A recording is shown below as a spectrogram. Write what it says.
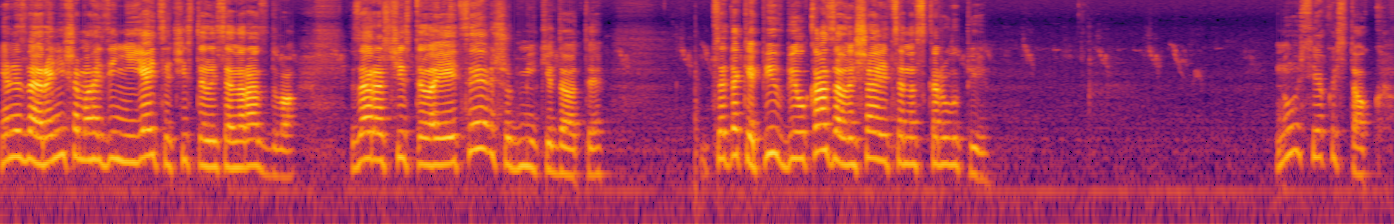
Я не знаю, раніше магазинні яйця чистилися на раз-два. Зараз чистила яйце, щоб Мікі дати. Це таке пів білка залишається на скарлупі. Ну, ось якось так.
